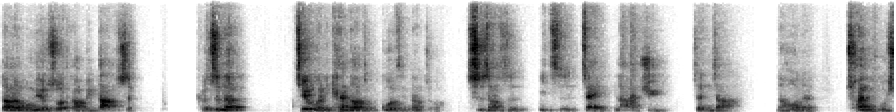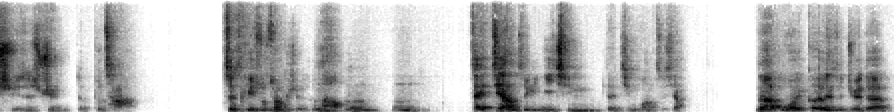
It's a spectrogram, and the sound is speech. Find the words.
当然我没有说他会大胜，可是呢，结果你看到这个过程当中，事实上是一直在拉锯挣扎。然后呢，川普其实选的不差，甚至可以说川普选的很好。嗯嗯。在这样子一个疫情的情况之下，那我个人是觉得，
